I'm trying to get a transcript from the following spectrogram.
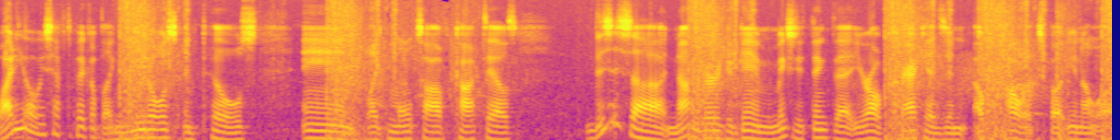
Why do you always have to pick up like needles and pills and like Molotov cocktails? This is uh, not a very good game. It makes you think that you're all crackheads and alcoholics, but you know what?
